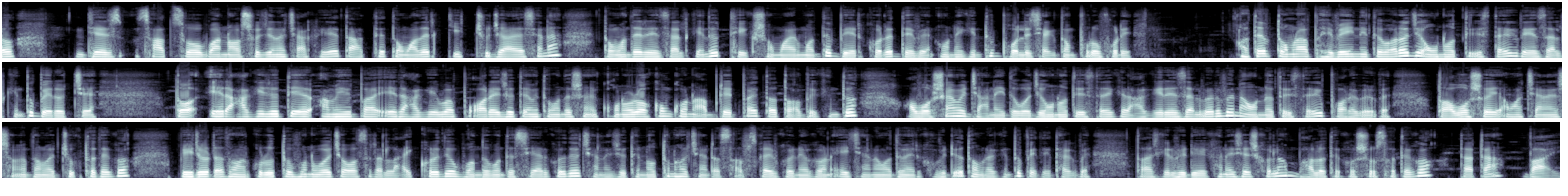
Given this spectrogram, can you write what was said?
যে সাতশো বা নশো জনের চাকরি দেয় তাতে তোমাদের কিচ্ছু যায় আসে না। তোমাদের রেজাল্ট কিন্তু ঠিক সময়ের মধ্যে বের করে দেবেন। উনি কিন্তু বলেছে একদম পুরোপুরি। অতএব তোমরা ভেবেই নিতে পারো যে, উনত্রিশ তারিখ রেজাল্ট কিন্তু বেরোচ্ছে। তো এর আগে যদি আমি বা এর আগে বা পরে যদি আমি তোমাদের সঙ্গে কোনো রকম কোনো আপডেট পাই, তো তবে কিন্তু অবশ্যই আমি জানিয়ে দেবো যে উনত্রিশ তারিখের আগে রেজাল্ট বেরোবে না উনত্রিশ তারিখ পরে বেরোবে। তো অবশ্যই আমার চ্যানেলের সঙ্গে তোমরা যুক্ত থেকো। ভিডিওটা তোমার গুরুত্বপূর্ণ বলছে, অবশ্যই লাইক করে দিও বন্ধুর মধ্যে শেয়ার করে দিও। চ্যানেল যদি নতুন হয় চ্যানেলটা সাবস্ক্রাইব করে নিও, কারণ এই চ্যানেলের মাধ্যমে এরকম ভিডিও তোমরা কিন্তু পেতেই থাকবে। তো আজকের ভিডিও এখানেই শেষ করলাম। ভালো থেকো, সুস্থ থেকো। Tata bye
